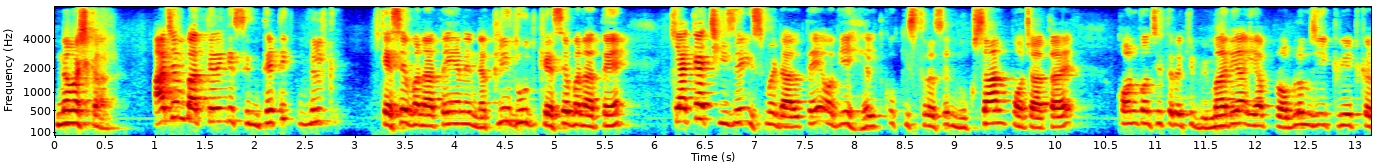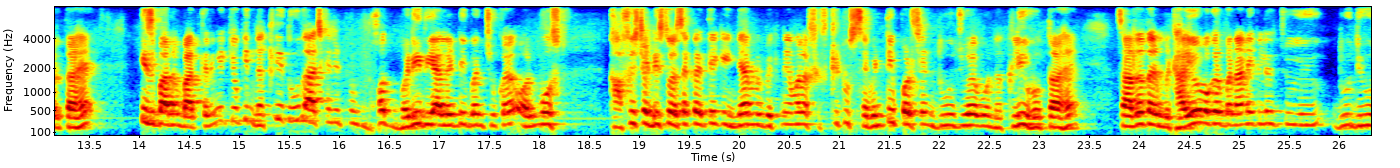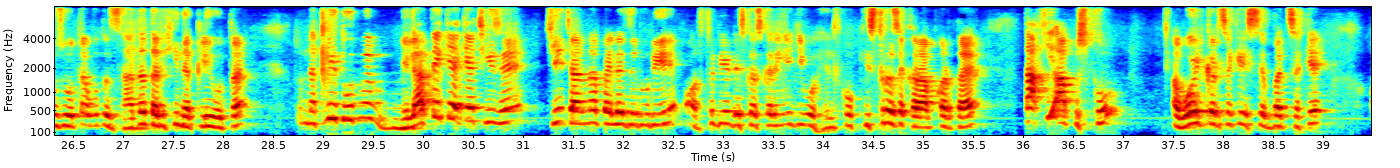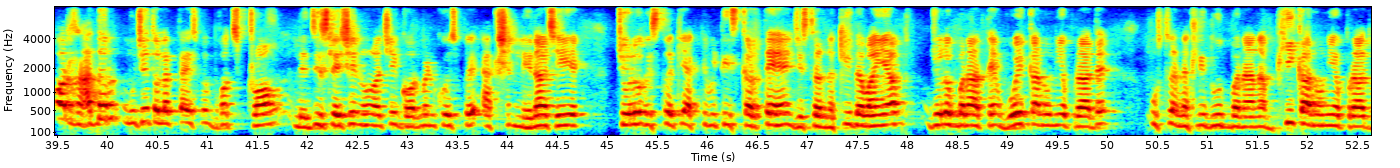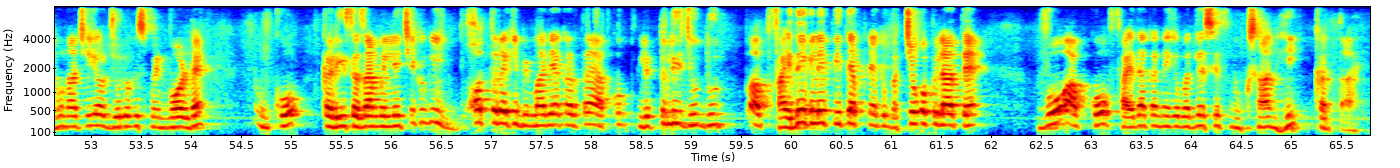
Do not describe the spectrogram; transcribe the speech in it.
नमस्कार। आज हम बात करेंगे सिंथेटिक मिल्क कैसे बनाते हैं, यानी नकली दूध कैसे बनाते हैं क्या क्या चीज़ें इसमें डालते हैं और ये हेल्थ को किस तरह से नुकसान पहुंचाता है कौन कौन सी तरह की बीमारियाँ या प्रॉब्लम्स ये क्रिएट करता है, इस बारे में बात करेंगे। क्योंकि नकली दूध आज के डेट में बहुत बड़ी रियलिटी बन चुका है। ऑलमोस्ट काफ़ी स्टडीज़ तो ऐसा कहती है कि इंडिया में बिकने वाला फिफ्टी टू सेवेंटी परसेंट दूध जो है वो नकली होता है। ज़्यादातर मिठाइयों वगैरह बनाने के लिए जो दूध यूज़ होता है, वो तो ज़्यादातर ही नकली होता है। तो नकली दूध में मिलाते क्या क्या चीज़ है? ये जानना पहले ज़रूरी है और फिर ये डिस्कस करेंगे कि वो हेल्थ को किस तरह से ख़राब करता है, ताकि आप इसको अवॉइड कर सके, इससे बच सके। और रादर मुझे तो लगता है इसमें बहुत स्ट्रॉन्ग लेजिस्लेशन होना चाहिए। गवर्नमेंट को इस पर एक्शन लेना चाहिए। जो लोग इस तरह की एक्टिविटीज़ करते हैं, जिस तरह नकली दवाइयाँ जो लोग बनाते हैं, वो एक कानूनी अपराध है। उस तरह नकली दूध बनाना भी कानूनी अपराध होना चाहिए और जो लोग इसमें इन्वॉल्व हैं, उनको कड़ी सज़ा मिलनी चाहिए, क्योंकि बहुत तरह की बीमारियाँ करता है आपको। लिटरली जो दूध आप फ़ायदे के लिए पीते हैं, अपने बच्चों को पिलाते हैं, वो आपको फ़ायदा करने के बदले सिर्फ़ नुकसान ही करता है।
